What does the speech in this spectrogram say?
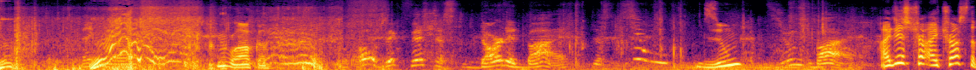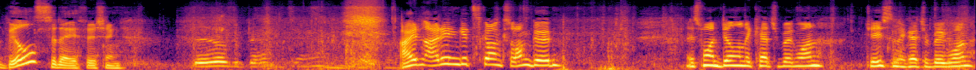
You. You're welcome. Oh, big fish just darted by. Just Zoomed. zoomed by. I just try. I trust the bills today fishing. Big I I didn't get skunked, so I'm good. I just want Dylan to catch a big one, Jason to catch a big one.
